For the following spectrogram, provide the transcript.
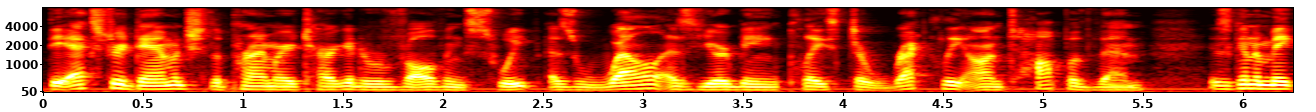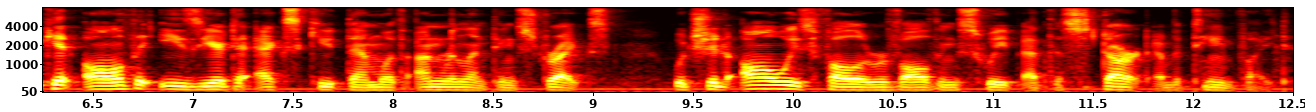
The extra damage to the primary target of Revolving Sweep, as well as your being placed directly on top of them, is going to make it all the easier to execute them with Unrelenting Strikes which should always follow Revolving Sweep at the start of a team fight.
